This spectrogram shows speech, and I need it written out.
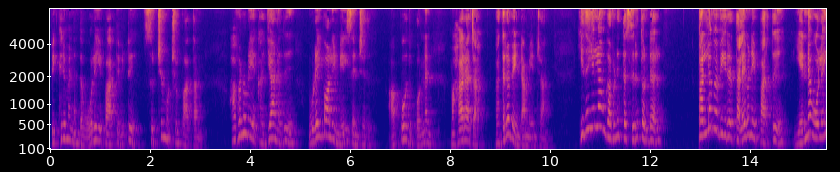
விக்கிரமன் அந்த ஓலையை பார்த்துவிட்டு சுற்றுமுற்றும் பார்த்தான். அவனுடைய கையானது உடைவாளின் மேல் சென்றது. அப்போது பொன்னன் மகாராஜா பதற வேண்டாம் என்றான். இதையெல்லாம் கவனித்த சிறு தொண்டர் பல்லவ வீரர் தலைவனை பார்த்து என்ன ஓலை?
